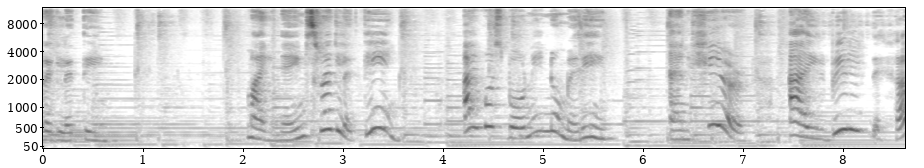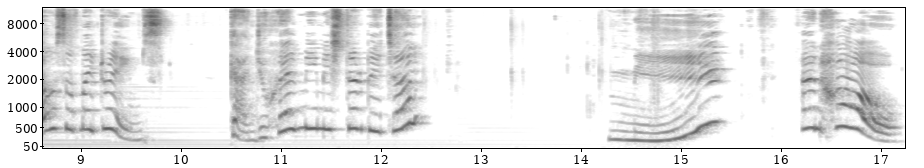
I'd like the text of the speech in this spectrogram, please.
Regletin. My name's Regletin. I was born in Numerin, and here I'll build the house of my dreams. Can you help me, Mr. Beetle? Me? And how?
